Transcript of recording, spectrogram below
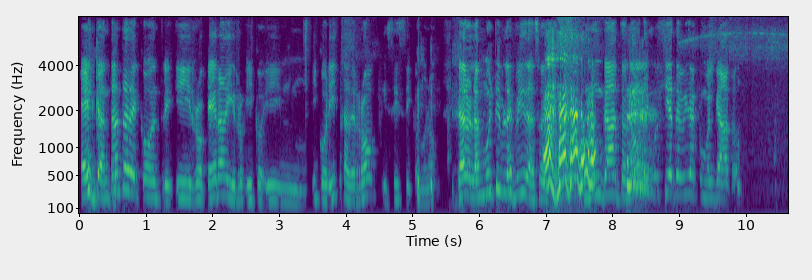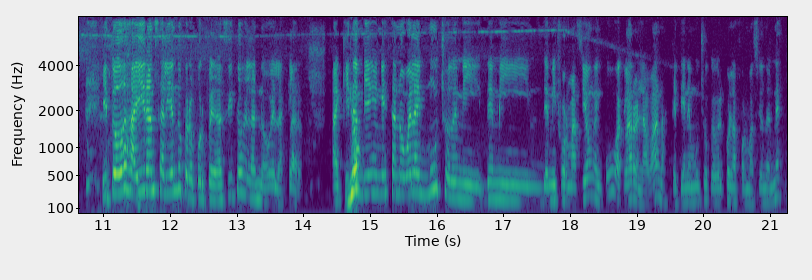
Es cantante de country y rockera y, y, y, corista de rock, y sí, sí, como no. Claro, las múltiples vidas, soy como un gato, ¿no? Tengo siete vidas como el gato y todas ahí irán saliendo, pero por pedacitos en las novelas, claro. Aquí también en esta novela hay mucho de mi, de, mi, de mi formación en Cuba, claro, en La Habana, que tiene mucho que ver con la formación de Ernesto.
